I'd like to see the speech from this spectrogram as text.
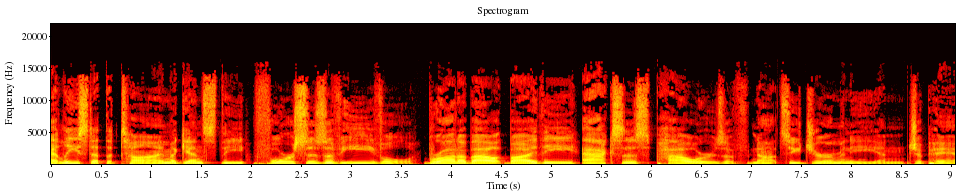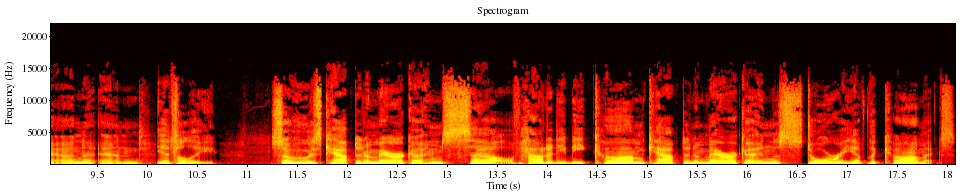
at least at the time, against the forces of evil brought about by the Axis powers of Nazi Germany and Japan and Italy. So, who is Captain America himself? How did he become Captain America in the story of the comics?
